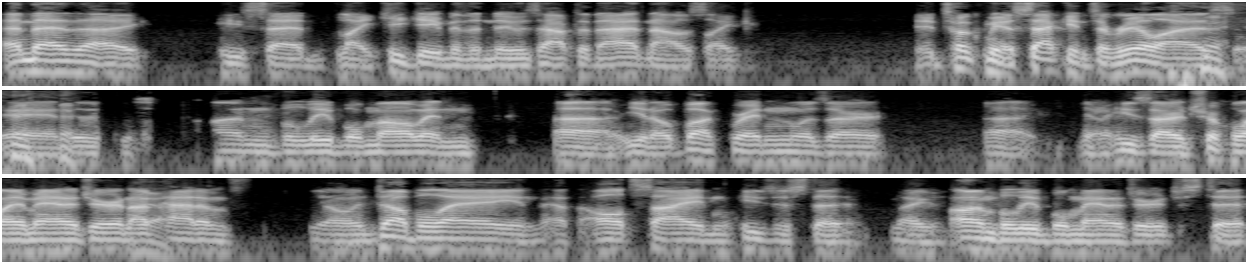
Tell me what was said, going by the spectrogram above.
and then uh, he said, like, he gave me the news after that, and I was like, it took me a second to realize, and it was an unbelievable moment. Uh, you know, Buck Britton was our, uh, you know, he's our AAA manager, and yeah. I've had him, you know, in Double A and at the alt side, and he's just a like unbelievable manager. Just to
